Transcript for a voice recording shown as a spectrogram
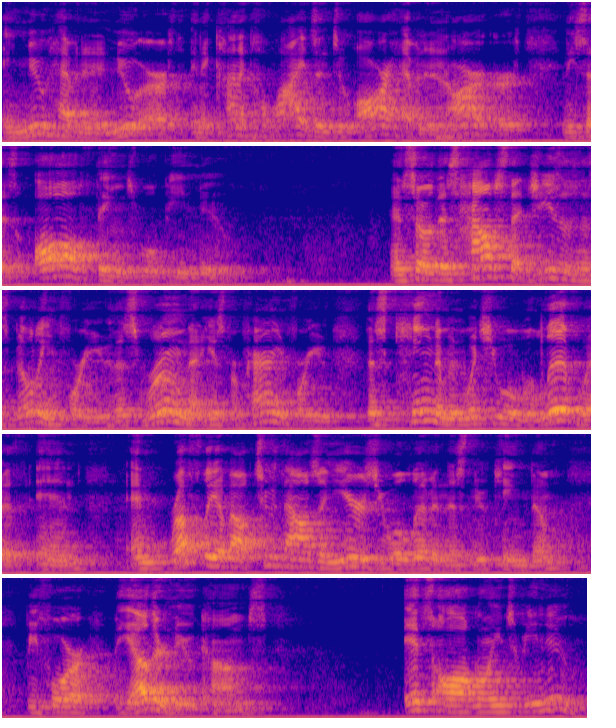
a new heaven and a new earth, and it kind of collides into our heaven and our earth. And he says, All things will be new. And so, this house that Jesus is building for you, this room that he is preparing for you, this kingdom in which you will live within, and roughly about 2,000 years you will live in this new kingdom before the other new comes, it's all going to be new.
